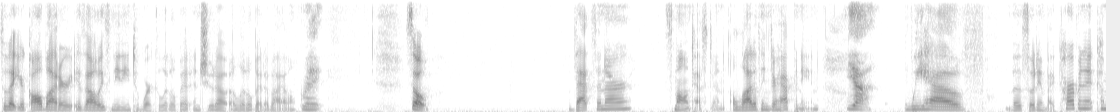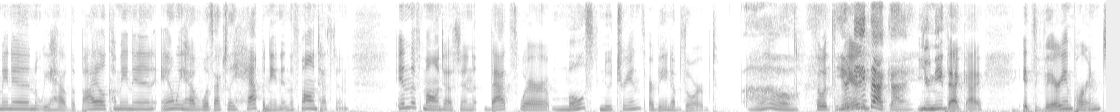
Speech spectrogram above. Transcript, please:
so that your gallbladder is always needing to work a little bit and shoot out a little bit of bile. Right. So that's in our small intestine. A lot of things are happening. Yeah. We have the sodium bicarbonate coming in, we have the bile coming in, and we have what's actually happening in the small intestine. In the small intestine, that's where most nutrients are being absorbed. Oh. So it's You very need that guy. you need that guy. It's very important.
